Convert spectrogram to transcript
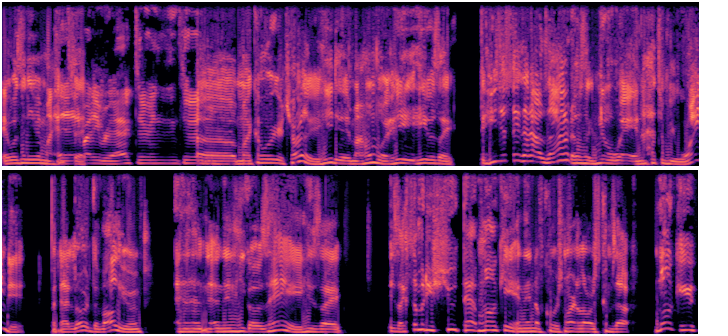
It wasn't even my did headset. anybody react or anything to it? Uh, my coworker Charlie, he did. My homeboy, he, he was like, did he just say that out loud? I was like, no way. And I had to rewind it, but I lowered the volume and and then he goes, Hey, he's like, he's like, somebody shoot that monkey. And then of course, Martin Lawrence comes out, monkey,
